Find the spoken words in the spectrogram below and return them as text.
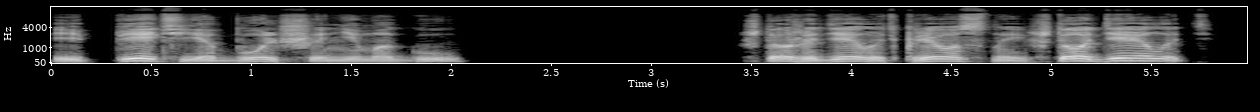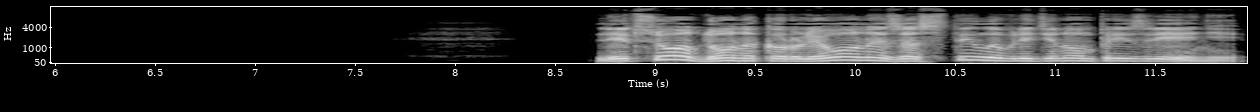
И петь я больше не могу. Что же делать, крестный, что делать? Лицо Дона Корлеоне застыло в ледяном презрении.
